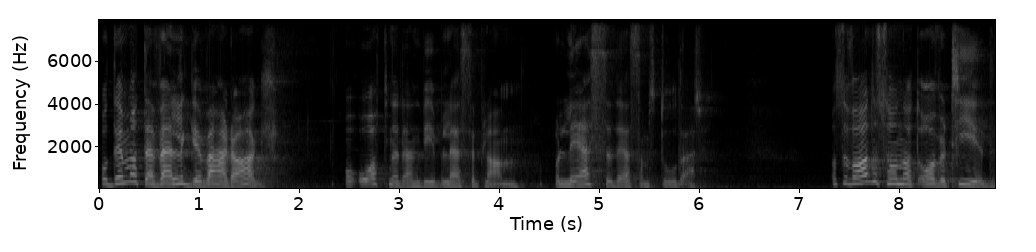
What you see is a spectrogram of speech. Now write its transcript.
Og det måtte jeg velge hver dag. Å åpne den bibelleseplanen og lese det som sto der. Og så var det sånn at over tid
